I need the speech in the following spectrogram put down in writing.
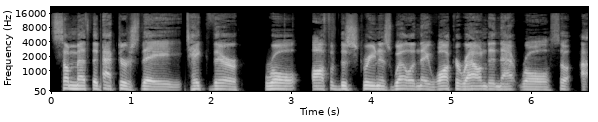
some method actors they take their role off of the screen as well and they walk around in that role. So I,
